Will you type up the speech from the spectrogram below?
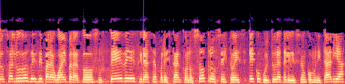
los saludos desde Paraguay para todos ustedes. Gracias por estar con nosotros. Esto es Ecocultura Televisión Comunitaria.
